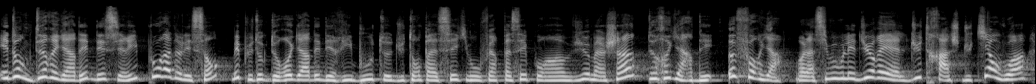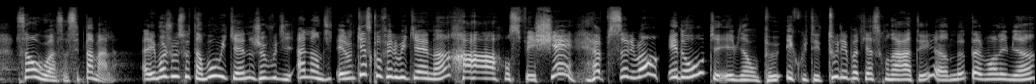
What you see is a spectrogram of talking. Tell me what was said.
Et donc de regarder des séries pour adolescents, mais plutôt que de regarder des reboots du temps passé qui vont vous faire passer pour un vieux machin, de regarder Euphoria. Voilà, si vous voulez du réel, du trash, du qui envoie, ça envoie, ça c'est pas mal. Allez, moi je vous souhaite un bon week-end, je vous dis à lundi. Et donc qu'est-ce qu'on fait le week-end hein? Ah, on se fait chier, absolument. Et donc, eh bien, on peut écouter tous les podcasts qu'on a ratés, hein, notamment les miens.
